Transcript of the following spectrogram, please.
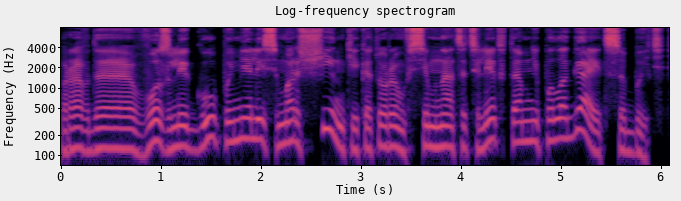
Правда, возле губ имелись морщинки, которым в 17 лет там не полагается быть.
